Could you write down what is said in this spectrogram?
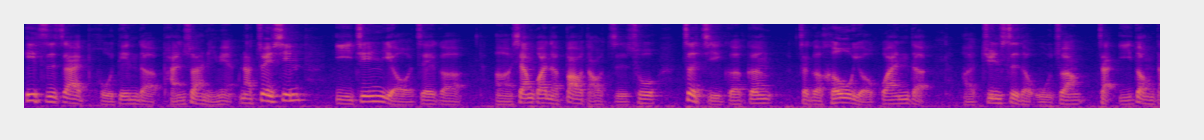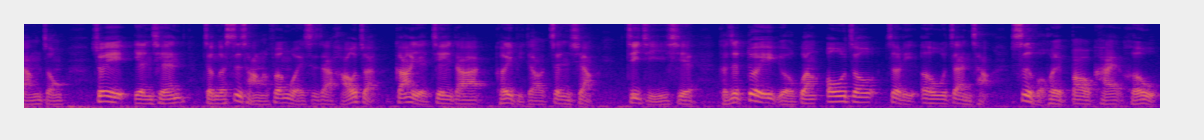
一直在普丁的盘算里面。那最新已经有这个呃相关的报道指出，这几个跟这个核武有关的呃军事的武装在移动当中，所以眼前整个市场的氛围是在好转。刚刚也建议大家可以比较正向。积极一些，可是对于有关欧洲这里俄乌战场是否会爆开核武，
